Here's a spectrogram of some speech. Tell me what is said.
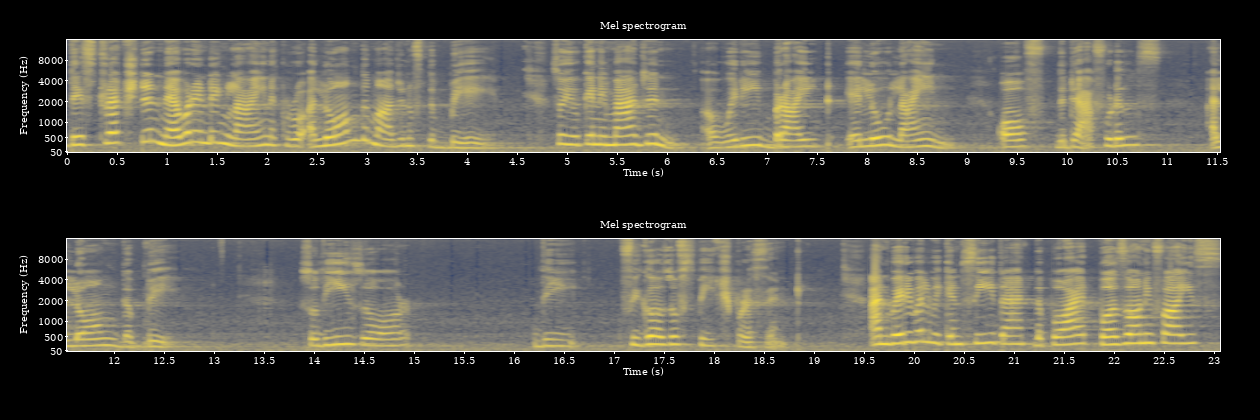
They stretched in never-ending line along the margin of the bay. So you can imagine a very bright yellow line of the daffodils along the bay. So these are the figures of speech present. And very well we can see that the poet personifies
